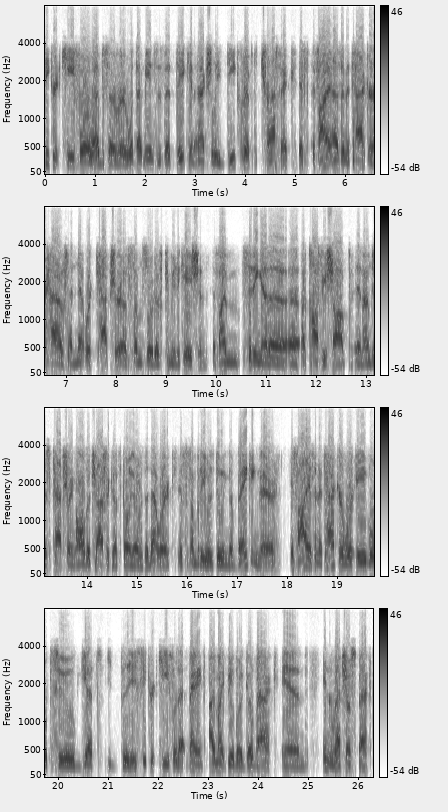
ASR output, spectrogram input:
secret key for a web server, what that means is that they can actually decrypt traffic. If, if I, as an attacker, have a network capture of some sort of communication, if I'm sitting at a, a, a coffee shop and I'm just capturing all the traffic that's going over the network, if somebody was doing their banking there, if I, as an attacker, were able to get the secret key for that bank, I might be able to go back and, in retrospect,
